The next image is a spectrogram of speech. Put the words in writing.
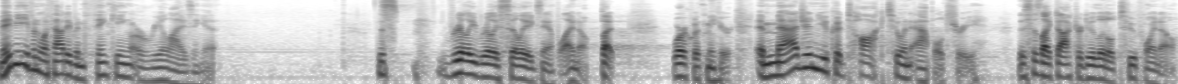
maybe even without even thinking or realizing it. This really, really silly example, I know, but Work with me here. Imagine you could talk to an apple tree. This is like Dr. Dolittle 2.0.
